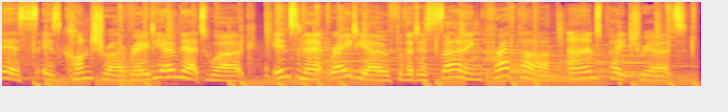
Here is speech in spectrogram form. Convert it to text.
This is Contra Radio Network, internet radio for the discerning prepper and patriot.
